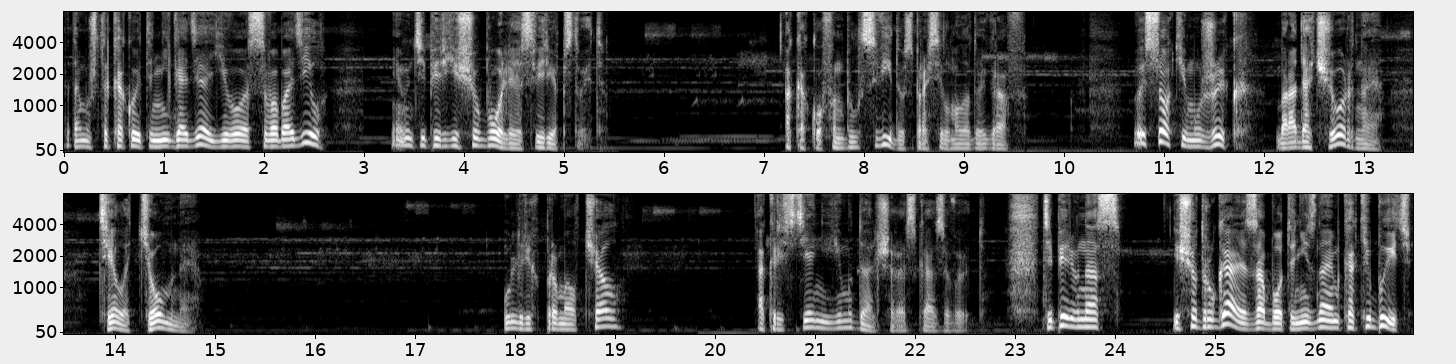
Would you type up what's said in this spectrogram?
потому что какой-то негодяй его освободил, и он теперь еще более свирепствует. «А каков он был с виду?» — спросил молодой граф. «Высокий мужик, борода черная, тело темное». Ульрих промолчал а крестьяне ему дальше рассказывают. «Теперь у нас еще другая забота, не знаем, как и быть.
